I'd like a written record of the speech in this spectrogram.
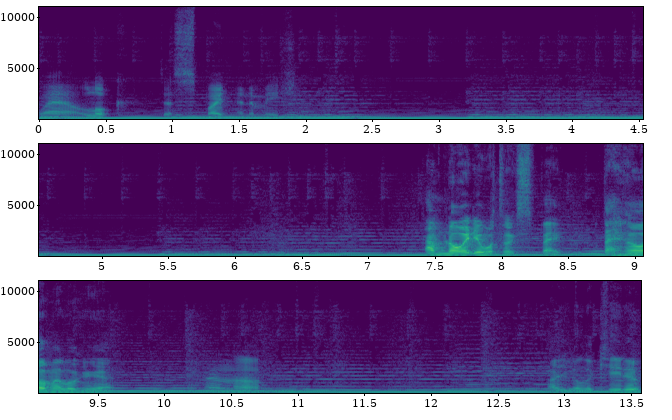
wow, look, the spite animation. I have no idea what to expect. What the hell am I looking at? I don't know. Are you gonna look Kido?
